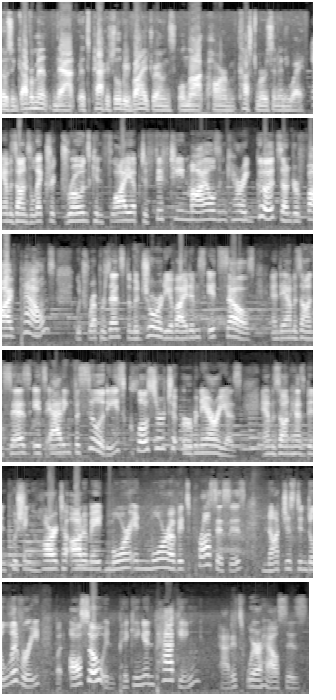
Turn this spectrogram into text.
those in government that its package delivery via drones will not harm customers in any way. Amazon's electric drones can fly up to 15 miles and carry goods under 5 pounds, which represents the majority of items it sells. And Amazon says it's adding facilities closer to urban areas. Amazon has been pushing hard to automate more and more of its processes, not just in delivery, but also in picking and packing at its warehouses.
